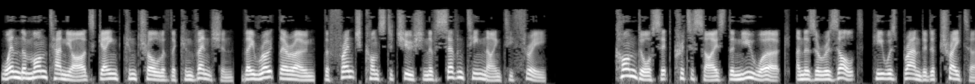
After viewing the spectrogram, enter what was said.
When the Montagnards gained control of the convention, they wrote their own, the French Constitution of 1793. Condorcet criticized the new work, and as a result, he was branded a traitor.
